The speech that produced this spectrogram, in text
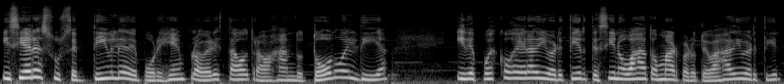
Y si eres susceptible de, por ejemplo, haber estado trabajando todo el día y después coger a divertirte, si no vas a tomar, pero te vas a divertir,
